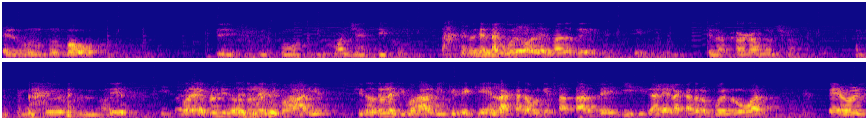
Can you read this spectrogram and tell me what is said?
el, un, un bobo. Sí, es como un gentico. No sea tan huevón, hermano, que sí. Que la caga mucho. Sí. Por ejemplo, si nosotros le decimos a alguien, si nosotros le decimos a alguien que se quede en la casa porque está tarde y si sale de la casa lo pueden robar, pero él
